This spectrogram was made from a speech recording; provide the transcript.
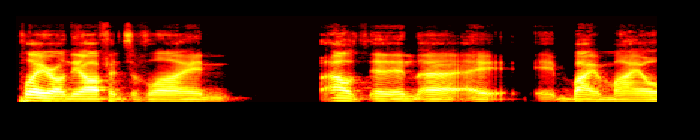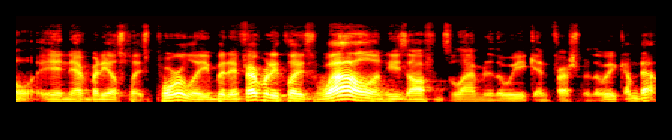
player on the offensive line out and uh, by a mile, and everybody else plays poorly. But if everybody plays well and he's offensive lineman of the week and freshman of the week, I'm down.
